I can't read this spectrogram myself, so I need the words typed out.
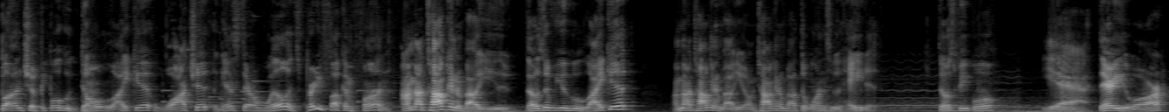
bunch of people who don't like it watch it against their will, it's pretty fucking fun. I'm not talking about you. Those of you who like it, I'm not talking about you. I'm talking about the ones who hate it. Those people, yeah, there you are.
